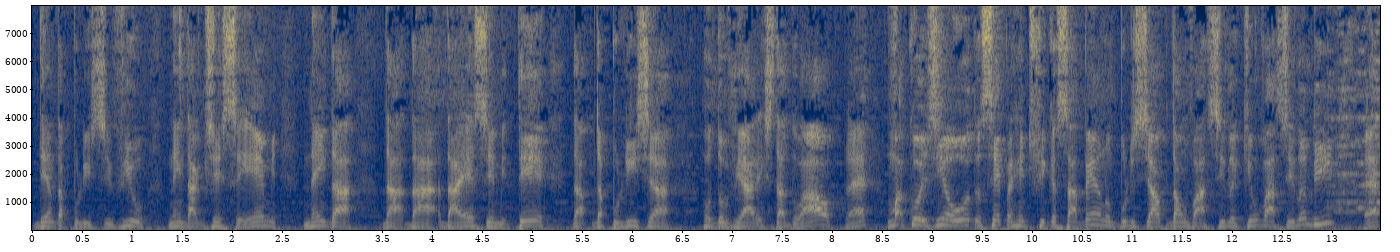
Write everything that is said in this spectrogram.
dentro da Polícia Civil, nem da GCM, nem da, da, da, da SMT, da, da Polícia Rodoviária Estadual, né? Uma coisinha ou outra sempre a gente fica sabendo, um policial que dá um vacilo aqui, um vacilo ali, né?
